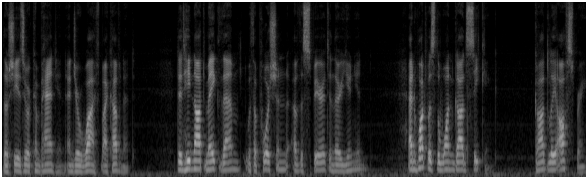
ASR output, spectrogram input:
though she is your companion and your wife by covenant. Did he not make them with a portion of the Spirit in their union? And what was the one God seeking? Godly offspring.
